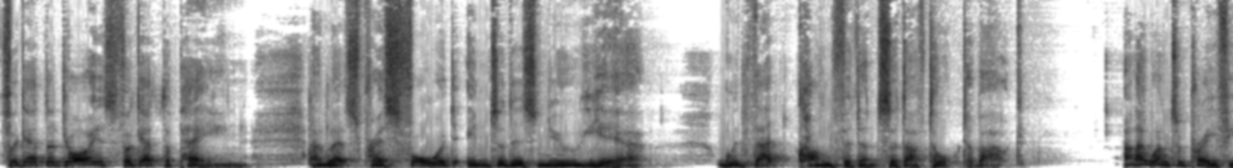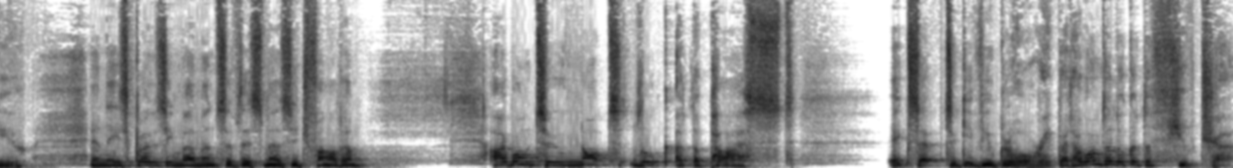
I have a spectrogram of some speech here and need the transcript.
Forget the joys, forget the pain, And let's press forward into this new year with that confidence that I've talked about. And I want to pray for you in these closing moments of this message, Father. I want to not look at the past except to give you glory, but I want to look at the future.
